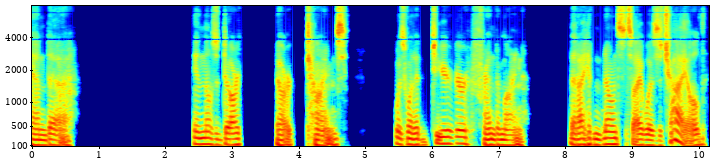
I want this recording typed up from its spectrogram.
And uh, in those dark, dark times, was when a dear friend of mine that I had known since I was a child,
